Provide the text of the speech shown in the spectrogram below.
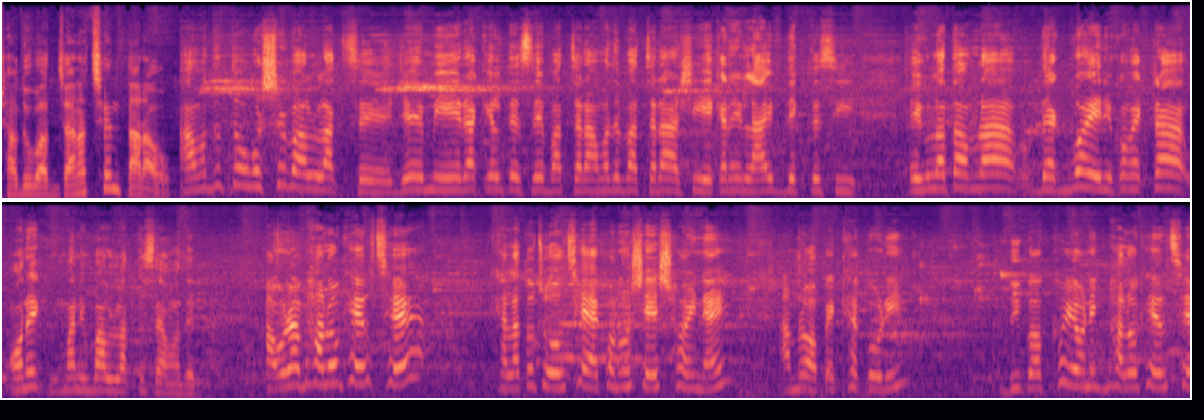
সাধুবাদ জানাচ্ছেন তারাও। আমাদের তো অবশ্যই ভালো লাগছে যে মেয়েরা খেলতেছে বাচ্চারা আমাদের বাচ্চারা আসি এখানে লাইভ দেখতেছি। এগুলো তো আমরা দেখব এরকম একটা অনেক মানে ভালো লাগতেছে আমাদের। ওরা ভালো খেলছে খেলা তো চলছে এখনও শেষ হয় নাই। আমরা অপেক্ষা করি। দুই পক্ষই অনেক ভালো খেলছে।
